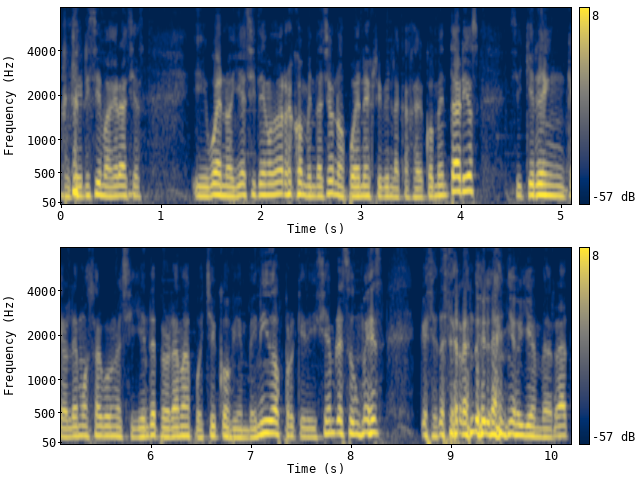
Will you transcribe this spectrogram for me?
muchísimas gracias. Y bueno, ya si tienen una recomendación nos pueden escribir en la caja de comentarios. Si quieren que hablemos algo en el siguiente programa, pues chicos, bienvenidos, porque diciembre es un mes que se está cerrando el año y en verdad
